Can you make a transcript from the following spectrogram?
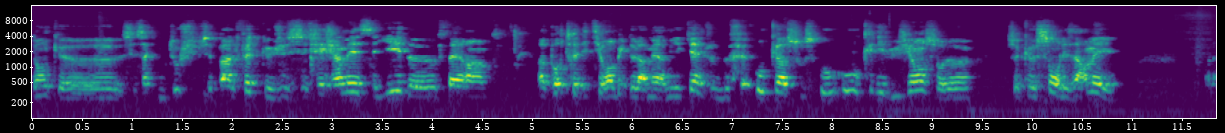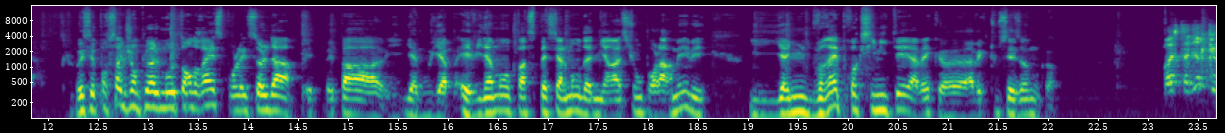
Donc, euh, c'est ça qui me touche. C'est pas le fait que j'ai jamais essayé de faire un, un portrait dithyrambique de l'armée américaine. Je ne me fais aucun sous, aucune illusion sur le, ce que sont les armées. Oui, c'est pour ça que j'emploie le mot tendresse pour les soldats. Et, pas, il y a, évidemment pas spécialement d'admiration pour l'armée, mais il y a une vraie proximité avec euh, avec tous ces hommes, quoi. Ouais, c'est-à-dire que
